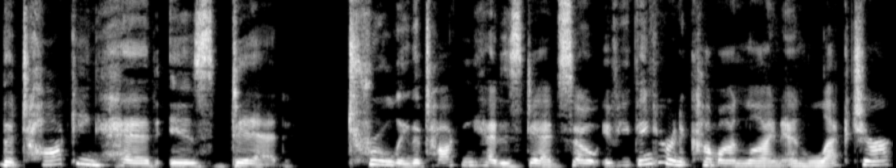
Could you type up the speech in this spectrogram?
the talking head is dead. Truly, the talking head is dead. So if you think you're going to come online and lecture,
